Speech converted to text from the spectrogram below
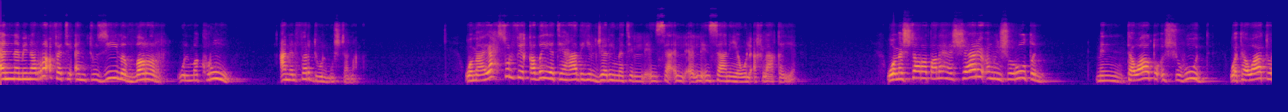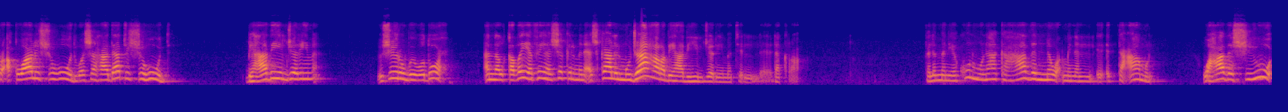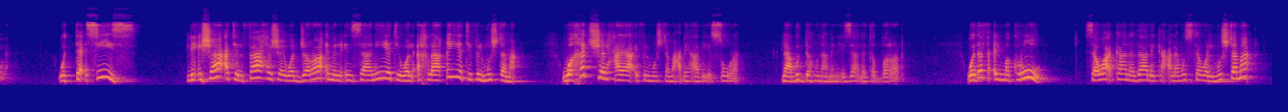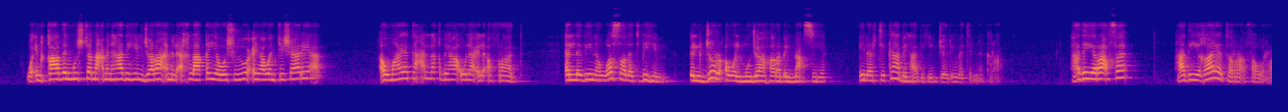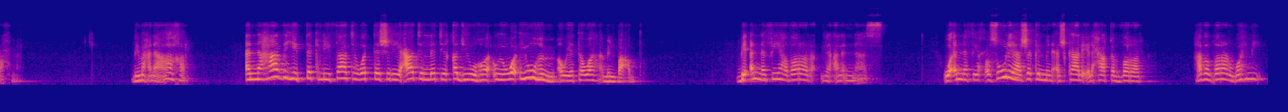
أن من الرأفة أن تزيل الضرر والمكروه عن الفرد والمجتمع. وما يحصل في قضية هذه الجريمة الإنسانية والأخلاقية. وما اشترط لها الشارع من شروط من تواطؤ الشهود وتواتر أقوال الشهود وشهادات الشهود بهذه الجريمة. يشير بوضوح أن القضية فيها شكل من أشكال المجاهرة بهذه الجريمة النكراء. فلما يكون هناك هذا النوع من التعامل وهذا الشيوع والتأسيس لإشاعة الفاحشة والجرائم الإنسانية والأخلاقية في المجتمع وخدش الحياء في المجتمع بهذه الصورة. لا بد هنا من إزالة الضرر ودفع المكروه سواء كان ذلك على مستوى المجتمع وإنقاذ المجتمع من هذه الجرائم الأخلاقية وشيوعها وانتشارها أو ما يتعلق بهؤلاء الأفراد. الذين وصلت بهم الجرأة والمجاهرة بالمعصية إلى ارتكاب هذه الجريمة النكراء. هذه رأفة هذه غاية الرأفة والرحمة. بمعنى آخر أن هذه التكليفات والتشريعات التي قد يوهم أو يتوهم البعض بأن فيها ضرر على الناس وأن في حصولها شكل من أشكال إلحاق الضرر هذا الضرر وهمي.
